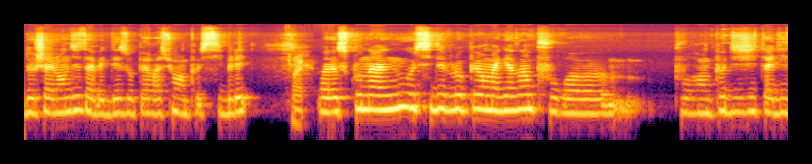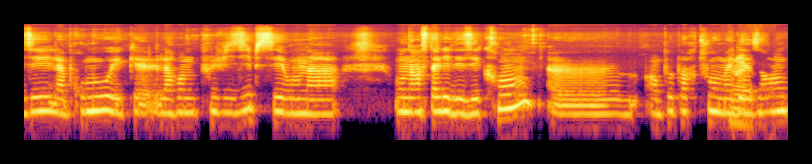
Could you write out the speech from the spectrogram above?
de chalandise avec des opérations un peu ciblées. Ouais. ce qu'on a nous aussi développé en magasin pour pour un peu digitaliser la promo et que, la rendre plus visible, c'est on a on a installé des écrans euh, un peu partout en magasin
